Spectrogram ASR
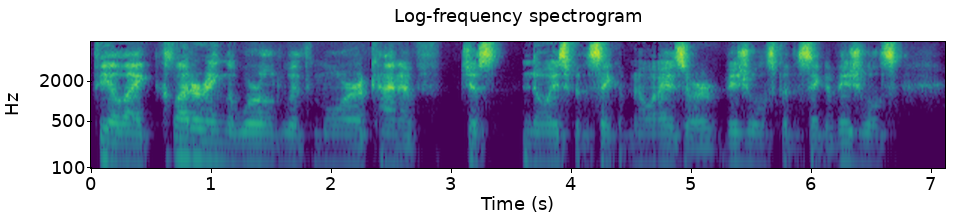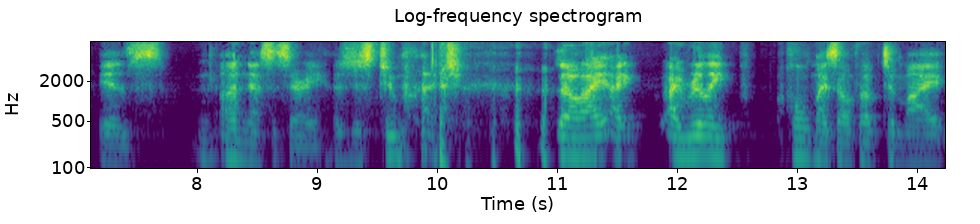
feel like cluttering the world with more kind of just noise for the sake of noise or visuals for the sake of visuals is unnecessary. It's just too much. so I, I I really hold myself up to my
